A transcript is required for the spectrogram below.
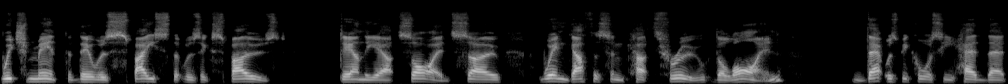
which meant that there was space that was exposed down the outside. So when Gutherson cut through the line, that was because he had that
